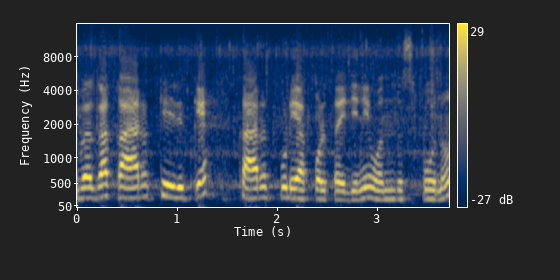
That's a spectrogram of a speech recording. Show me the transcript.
ಇವಾಗ ಖಾರಕ್ಕೆ ಇದಕ್ಕೆ ಖಾರದ ಪುಡಿ ಹಾಕ್ಕೊಳ್ತಾ ಇದ್ದೀನಿ, ಒಂದು ಸ್ಪೂನು.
